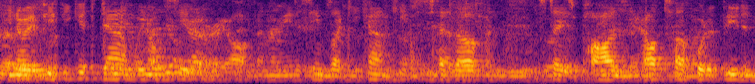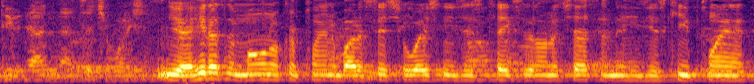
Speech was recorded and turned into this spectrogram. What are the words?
You know, if, if he gets down, we don't see it very often. I mean, it seems like he kind of keeps his head up and stays positive. How tough would it be to do that in that situation? Yeah, he doesn't moan or complain about a situation. He just takes it on the chest and then he just keeps playing.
